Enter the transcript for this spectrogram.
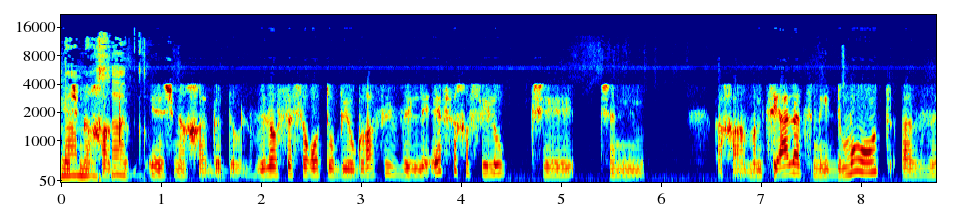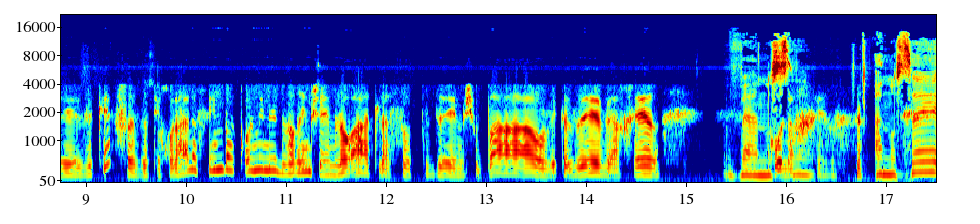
מה יש מרחק, המרחק? יש מרחק גדול. זה לא ספר אוטוביוגרפי, ולהפך אפילו, כש, כשאני ככה ממציאה לעצמי דמות, אז אה, זה כיף, אז את יכולה לשים בה כל מיני דברים שהם לא את, לעשות את זה משופר וכזה ואחר, והנושא. הנושא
